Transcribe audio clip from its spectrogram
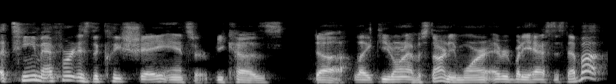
a team effort is the cliche answer because, duh, like you don't have a star anymore. Everybody has to step up.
